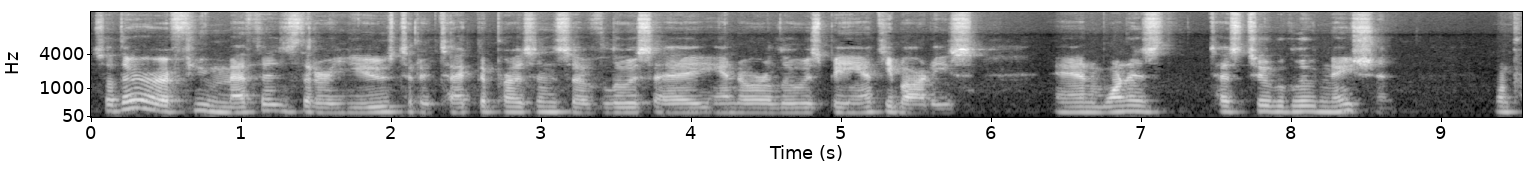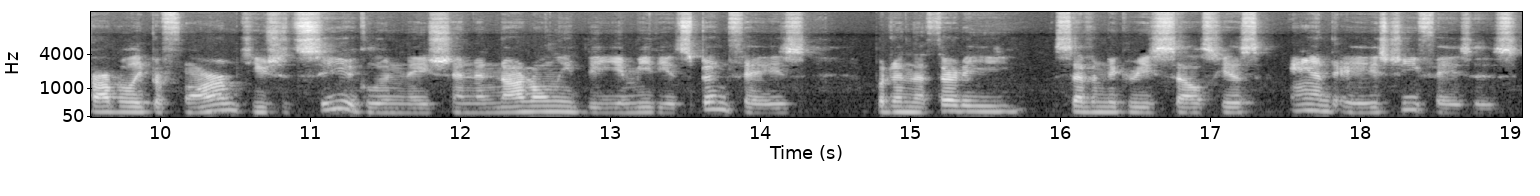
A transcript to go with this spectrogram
So there are a few methods that are used to detect the presence of Lewis A and or Lewis B antibodies, and one is test tube agglutination. When properly performed, you should see agglutination in not only the immediate spin phase, but in the 37 degrees Celsius and ASG phases.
